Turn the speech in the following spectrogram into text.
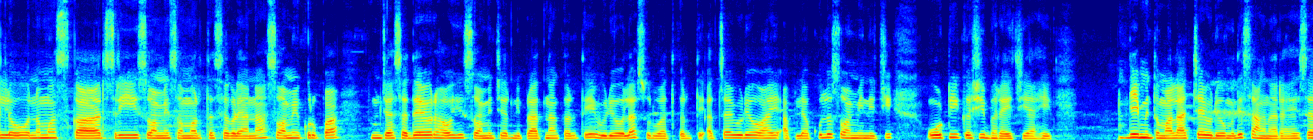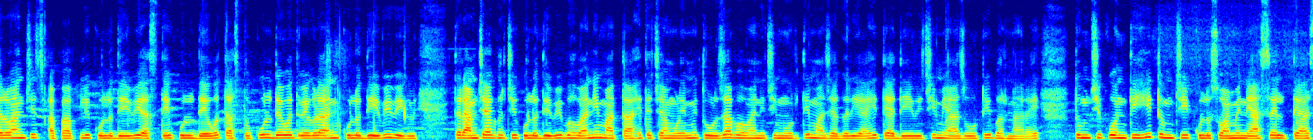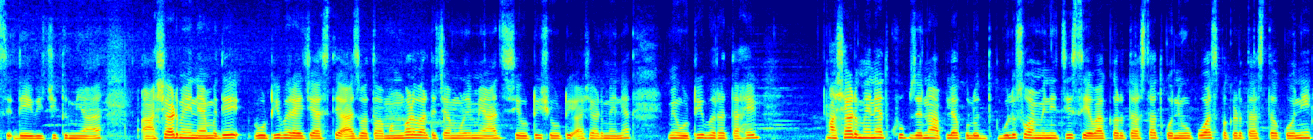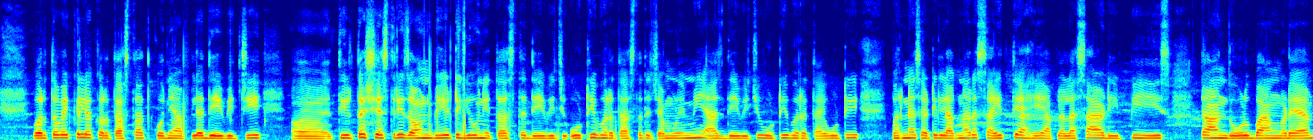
Hello नमस्कार. श्री स्वामी समर्थ सगळ्यांना. स्वामी कृपा तुमच्या सदैव राहो. ही स्वामीचरणी प्रार्थना करते. व्हिडिओला सुरुवात करते. आजचा व्हिडिओ आहे आपल्या कुलस्वामिनीची ओटी कशी भरायची आहे? ते मी तुम्हाला आजच्या व्हिडिओमध्ये सांगणार आहे. सर्वांचीच आपापली कुलदेवी असते कुलदैवत असतो. कुलदैवत वेगळं आणि कुलदेवी वेगळी. तर आमच्या घरची कुलदेवी भवानी माता आहे. त्याच्यामुळे मी तुळजा भवानीची मूर्ती माझ्या घरी आहे. त्या देवीची मी आज ओटी भरणार आहे. तुमची कोणतीही तुमची कुलस्वामिनी असेल त्या देवीची तुम्ही आ आषाढ महिन्यामध्ये ओठी भरायची असते. आज आता मंगळवार त्याच्यामुळे मी आज शेवटी शेवटी आषाढ महिन्यात मी ओठी भरत आहे. आषाढ महिन्यात खूप जण आपल्या कुल कुलस्वामिनीची सेवा करत असतात. कोणी उपवास पकडत असतं कोणी व्रतवैकल्य करत असतात कोणी आपल्या देवीची तीर्थशास्त्री तीर्थक्षेत्री जाऊन भेट घेऊन येत असतं. देवीची ओठी भरत असतं. त्याच्यामुळे मी आज देवीची ओठी भरत आहे. ओठी भरण्यासाठी लागणारं साहित्य आहे. आपल्याला साडी पीस तांदूळ बांगड्या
